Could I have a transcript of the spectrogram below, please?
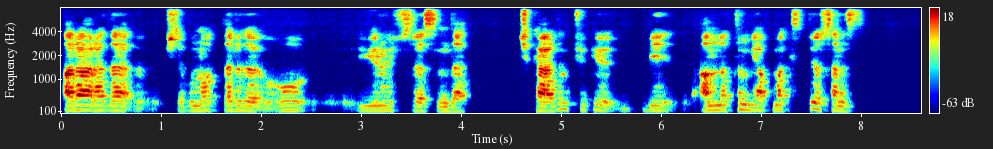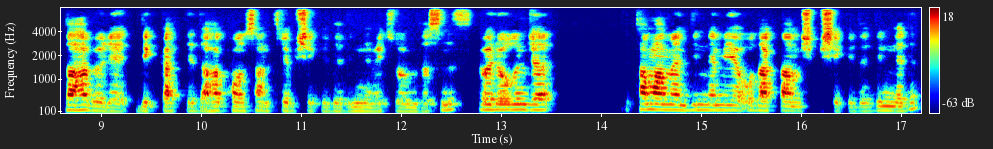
ara ara da işte bu notları da o yürüyüş sırasında çıkardım. Çünkü bir anlatım yapmak istiyorsanız daha böyle dikkatli, daha konsantre bir şekilde dinlemek zorundasınız. Böyle olunca tamamen dinlemeye odaklanmış bir şekilde dinledim.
